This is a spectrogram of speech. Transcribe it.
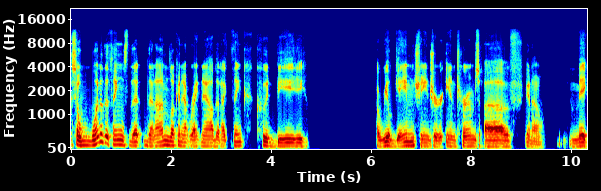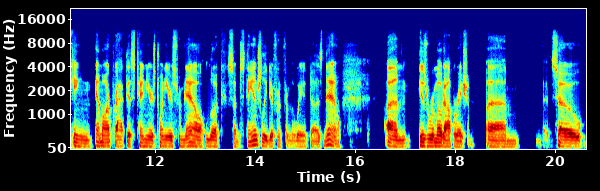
so one of the things that that I'm looking at right now that I think could be a real game changer in terms of you know making MR practice 10 years 20 years from now look substantially different from the way it does now um, is remote operation um, so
